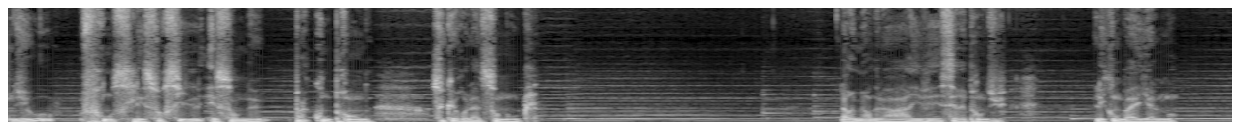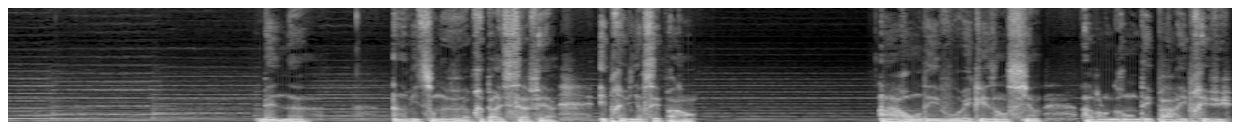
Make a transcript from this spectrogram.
Dio fronce les sourcils et semble ne pas comprendre ce que relate son oncle. La rumeur de leur arrivée s'est répandue, les combats également. Ben invite son neveu à préparer ses affaires et prévenir ses parents. Un rendez-vous avec les anciens avant le grand départ est prévu.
